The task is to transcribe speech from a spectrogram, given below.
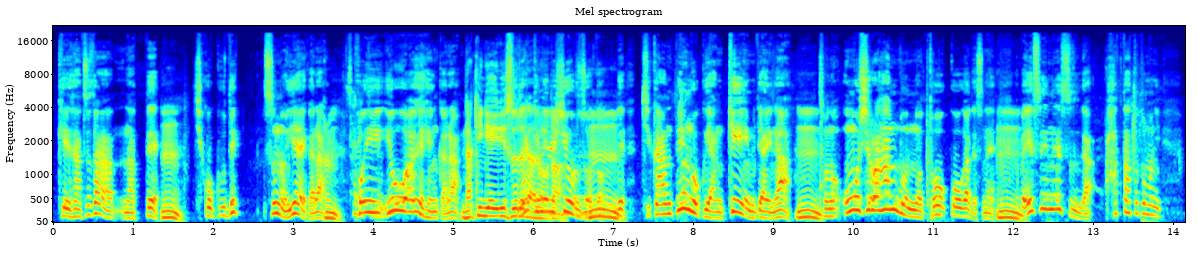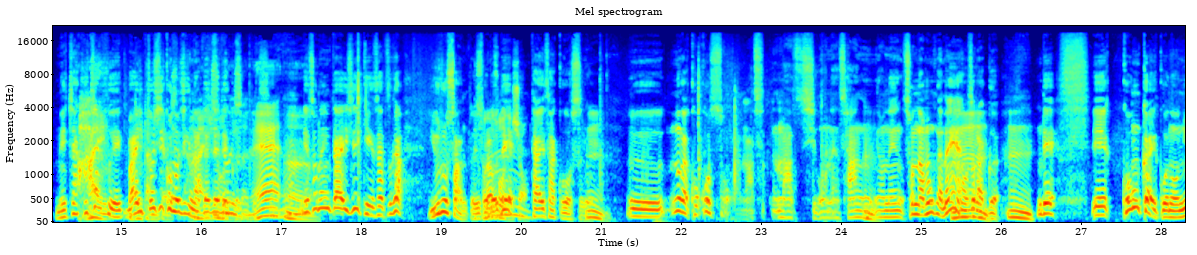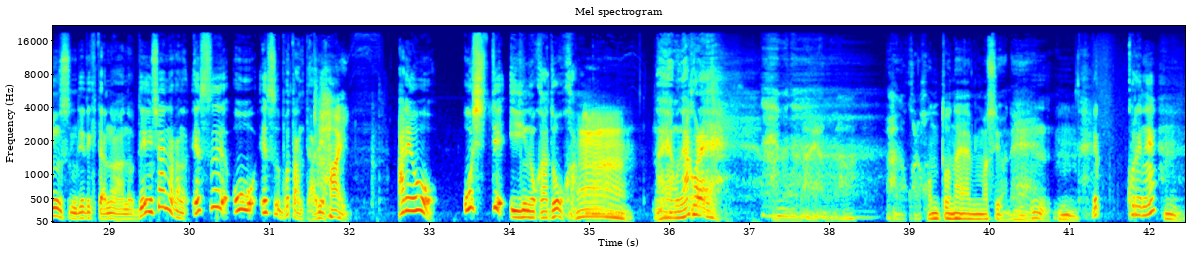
警察だなってうん。遅刻ですんの嫌やから、うん。声よう上げへんから泣き寝入りするだろうと。泣き寝入りしよるぞと、うん。で痴漢天国やんけみたいな、うん。その面白半分の投稿がですね、ん。やっぱ SNS が発達とともにめちゃくちゃ増え、はい毎年この時期になって出てくる、はいそうですよね。うん。でそれに対して警察が許さんということで対策をする。うのがここそうな、まあ、45年34年、そんなもんかね、おそらく。うん。で、えー今回このニュースに出てきたのはあの電車の中の SOS ボタンってあるやん。はい。あれを押していいのかどうか、うん。悩むなこれ。あのこれ本当悩みますよね。うん。でこれね、ん。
